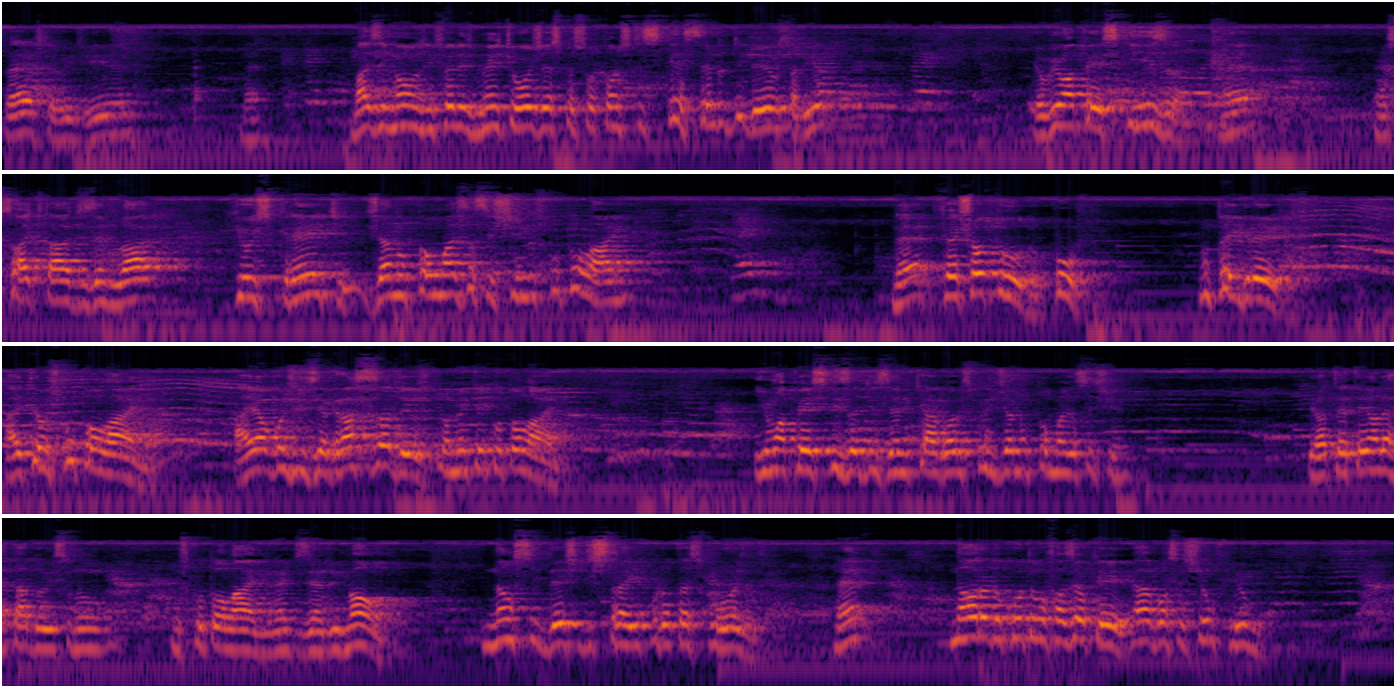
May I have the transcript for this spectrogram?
Festa, vigia. Né? Mas irmãos, infelizmente hoje as pessoas estão se esquecendo de Deus, sabia? Eu vi uma pesquisa, né? Um site estava dizendo lá que os crentes já não estão mais assistindo os cultos online. Né? Fechou tudo, puf, não tem igreja. Aí tem os cultos online. Aí alguns diziam, graças a Deus, também tem culto online. E uma pesquisa dizendo que agora os crentes já não estão mais assistindo. Eu até tenho alertado isso no, nos cultos online, né? Dizendo, irmão, não se deixe distrair por outras coisas né? Na hora do culto eu vou fazer o quê? Ah, vou assistir um filme.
